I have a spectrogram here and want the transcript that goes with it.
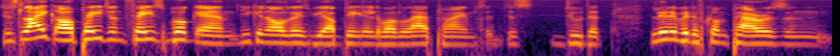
just like our page on Facebook, and you can always be updated about the lap times and just do that little bit of comparison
